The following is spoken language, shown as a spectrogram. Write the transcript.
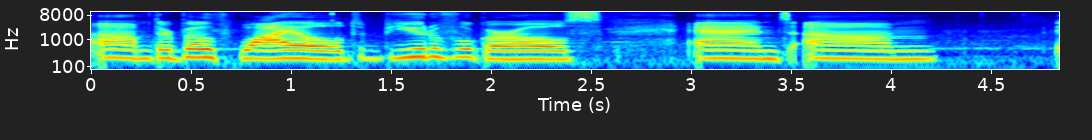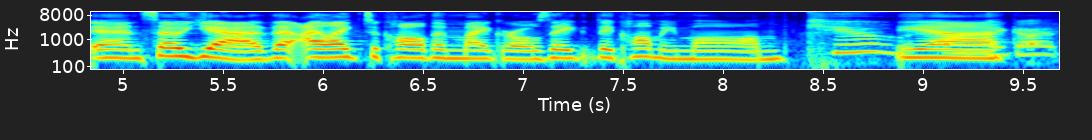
Um, they're both wild, beautiful girls, and um, and so yeah, that I like to call them my girls. They they call me mom. Cute. Oh yeah. Oh my god.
